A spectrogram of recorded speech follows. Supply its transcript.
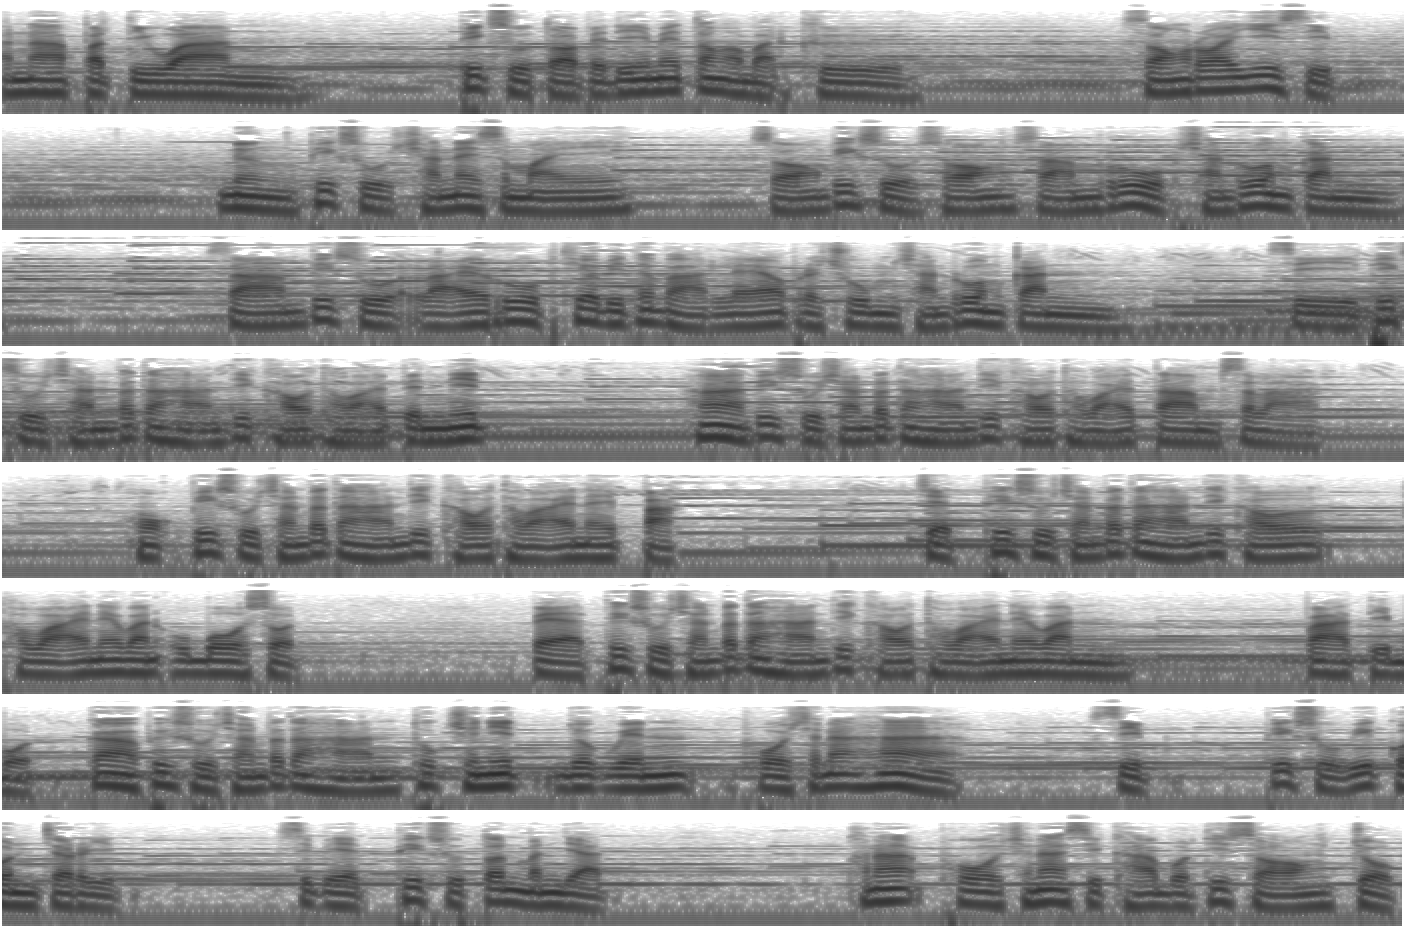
อนาปฏิวานภิกษุต่อไปนี้ไม่ต้องอบัตคือ 220 1. ภิกษุฉันในสมัย 2. ภิกษุสองสามรูปฉันร่วมกัน 3. ภิกษุหลายรูปเที่ยวบิณฑบาตแล้วประชุมฉันร่วมกัน 4. ภิกษุฉันพัตหารที่เขาถวายเป็นนิด 5. ภิกษุฉันพัตหารที่เขาถวายตามสลาก 6. ภิกษุฉันพัตหารที่เขาถวายในปัก 7. ภิกษุฉันพัตหารที่เขาถวายในวันอุโบสถ 8. ภิกษุฉันพัตหารที่เขาถวายในวัน ปาติบท 9. ภิกษุฉันพัตหารทุกชนิด ยกเว้น โภชนะ5 10. ภิกษุวิกลจริต 11. ภิกษุต้นบัญญัติ คณะโภชนะสิกขาบทที่สองจบ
